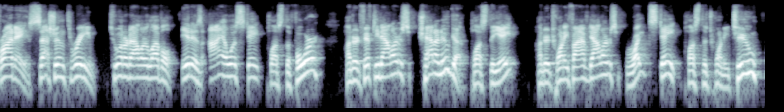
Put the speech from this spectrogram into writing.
Friday, session three, $200 level. It is Iowa State plus the four. $150, Chattanooga plus the eight. $125, Wright State plus the 22.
